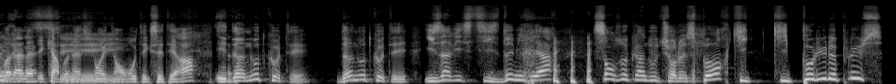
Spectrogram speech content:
voilà la décarbonation est en route, etc. Et d'un autre côté, d'un autre côté, ils investissent 2 milliards sans aucun doute sur le sport qui, qui pollue le plus.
